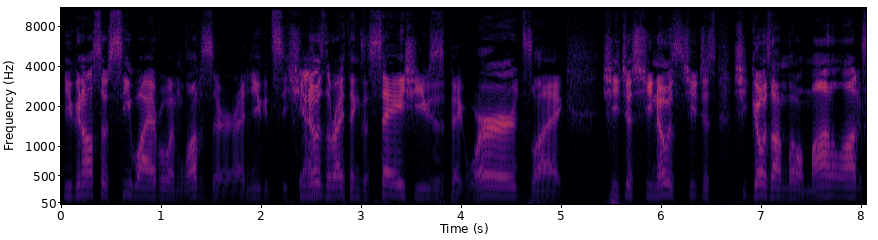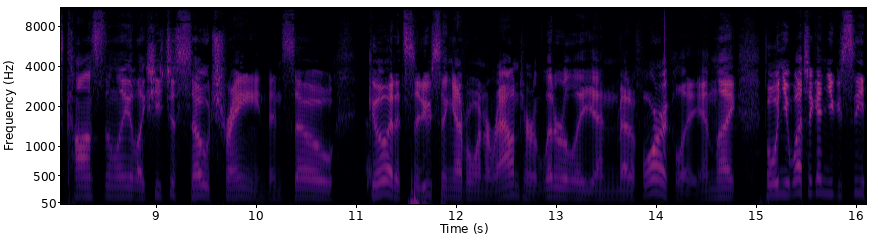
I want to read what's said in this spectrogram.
you can also see why everyone loves her, and you can see she Yeah. knows the right things to say. She uses big words, like she just she knows she just she goes on little monologues constantly. Like she's just so trained and so good at seducing everyone around her, literally and metaphorically. And like, but when you watch again, you can see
